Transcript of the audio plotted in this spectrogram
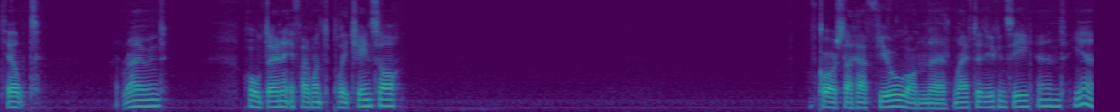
tilt around, hold down it if I want to play chainsaw. Of course, I have fuel on the left as you can see, and yeah.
